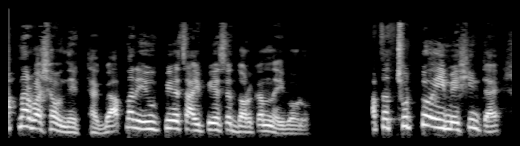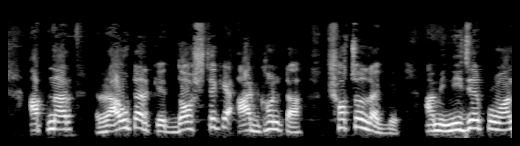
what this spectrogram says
আপনার বাসায়ও নেট থাকবে। আপনার ইউপিএস আইপিএস এর দরকার নাই বড়। আপনার ছোট্ট এই মেশিনটায় আপনার রাউটারকে দশ থেকে আট ঘণ্টা সচল রাখবে। আমি নিজের প্রমাণ,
